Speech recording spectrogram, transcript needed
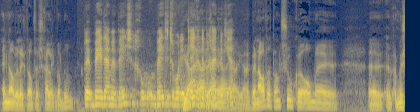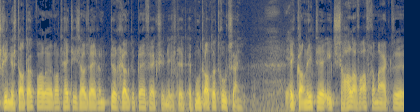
En dan wil ik dat waarschijnlijk wel doen. Ben, ben je daarmee bezig om, om beter te worden in tekenen, begrijp ik, ja? ja, ja. Ik ben altijd aan het zoeken om. eh, misschien is dat ook wel wat Hetty zou zeggen, een te grote perfectionist. Het, het moet altijd goed zijn. Ja. Ik kan niet eh, iets half afgemaakt. eh,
